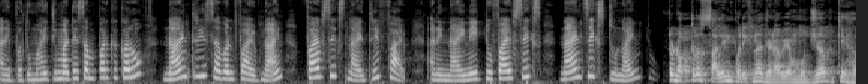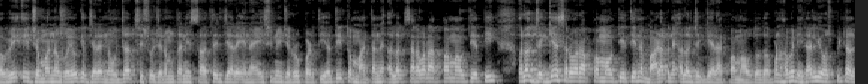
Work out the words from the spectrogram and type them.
અને વધુ માહિતી માટે સંપર્ક કરો nine three seven five nine five six nine three five અને nine eight two five six nine six two nine two તો ડૉક્ટર સાલિન પરીખના જણાવ્યા મુજબ કે હવે એ જમાનો ગયો કે જ્યારે નવજાત શિશુ જન્મતાની સાથે જ જ્યારે એનઆઈસીની જરૂર પડતી હતી તો માતાને અલગ સારવાર આપવામાં આવતી હતી, અલગ જગ્યાએ સારવાર આપવામાં આવતી હતી અને બાળકને અલગ જગ્યાએ રાખવામાં આવતો હતો. પણ હવે નિરાલી હોસ્પિટલ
